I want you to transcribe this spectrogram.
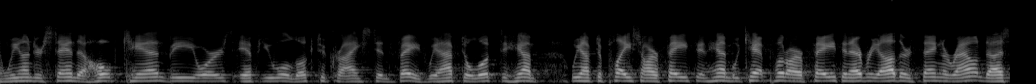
And we understand that hope can be yours if you will look to Christ in faith. We have to look to Him. We have to place our faith in Him. We can't put our faith in every other thing around us.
